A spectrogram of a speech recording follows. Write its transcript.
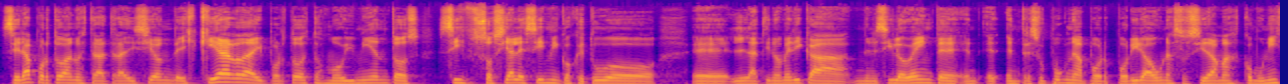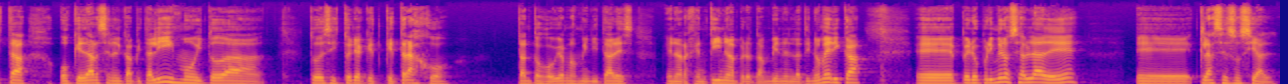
será por toda nuestra tradición de izquierda y por todos estos movimientos sociales sísmicos que tuvo eh, Latinoamérica en el siglo XX entre su pugna por, por, ir a una sociedad más comunista o quedarse en el capitalismo y toda, toda esa historia que trajo tantos gobiernos militares en Argentina, pero también en Latinoamérica. Eh, pero primero se habla de eh, clase social.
